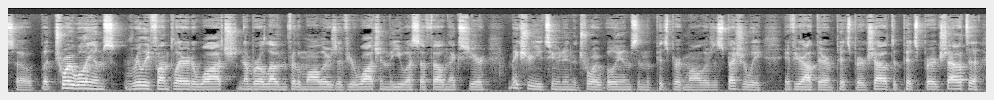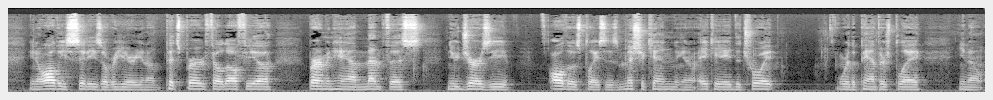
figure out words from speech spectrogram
So, but Troy Williams, really fun player to watch. Number 11 for the Maulers. If you're watching the USFL next year, make sure you tune in to Troy Williams and the Pittsburgh Maulers, especially if you're out there in Pittsburgh. Shout out to Pittsburgh. Shout out to, you know, all these cities over here, you know, Pittsburgh, Philadelphia, Birmingham, Memphis, New Jersey, all those places. Michigan, you know, aka Detroit, where the Panthers play, you know,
